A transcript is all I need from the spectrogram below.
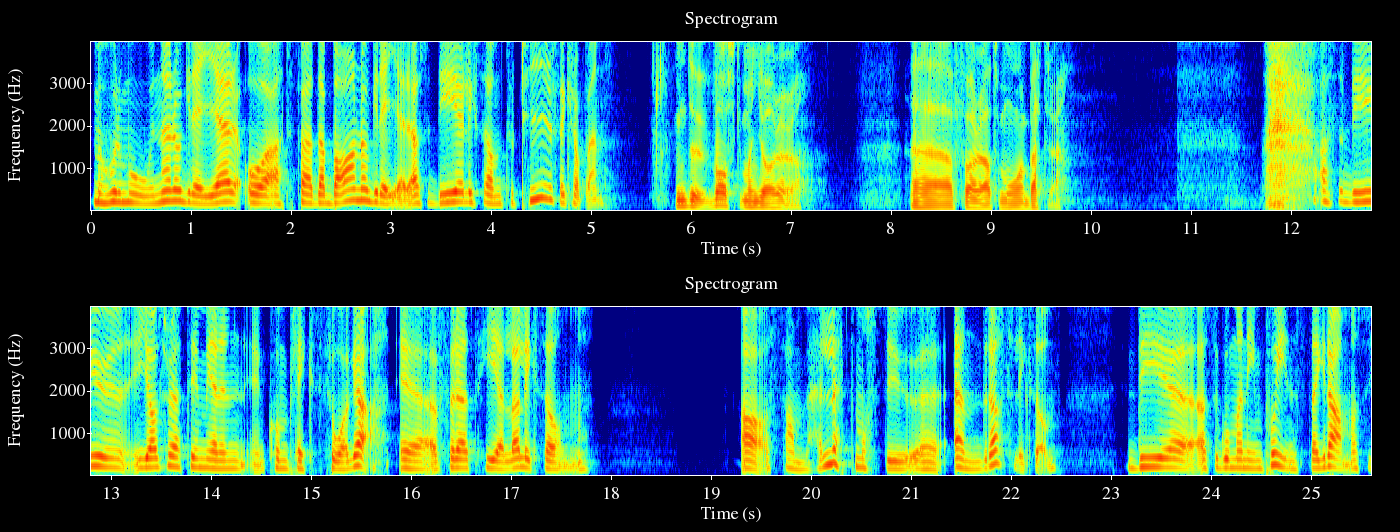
med hormoner och grejer och att föda barn och grejer. Alltså det är liksom tortyr för kroppen. Men du, vad ska man göra då? Eh, för att må bättre? Alltså det är ju, jag tror att det är mer en, en komplex fråga. Eh, för att hela liksom, ja, samhället måste ju eh, ändras liksom. Det, alltså går man in på Instagram, alltså,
